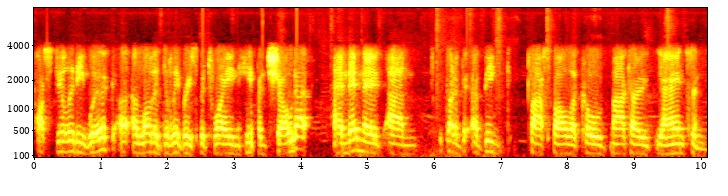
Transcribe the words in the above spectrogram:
hostility work, a, a lot of deliveries between hip and shoulder, and then they've um, got a, a big fast bowler called Marco Jansen,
